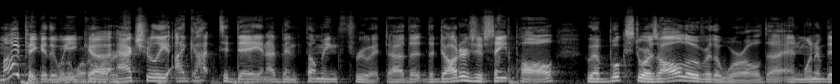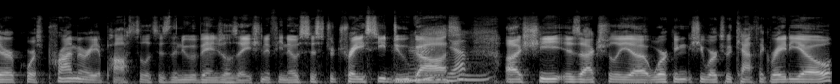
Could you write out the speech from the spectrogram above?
My pick of the Wonder week, what uh, actually, I got today, and I've been thumbing through it. Uh, the the Daughters of Saint Paul, who have bookstores all over the world, uh, and one of their, of course, primary apostolates is the New Evangelization. If you know Sister Tracy Dugas, yep. uh, she is actually uh, working. She works with Catholic Radio,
